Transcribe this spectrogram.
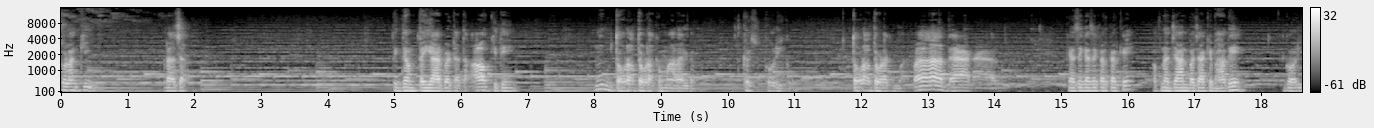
सोलंकी राजा। एकदम तैयार बैठा था। आओ कितनी दौड़ा दौड़ा के मारा एकदम घोड़ी को दौड़ा दौड़ा के मारा कैसे कैसे, कर करके अपना जान बचा के भागे गौरी।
